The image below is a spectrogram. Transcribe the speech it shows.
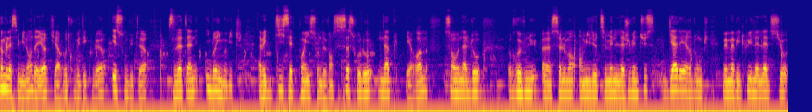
comme l'AC Milan d'ailleurs qui a retrouvé des couleurs et son buteur Zlatan Ibrahimovic. Avec 17 points, ils sont devant Sassuolo, Naples et Rome. Sans Ronaldo revenu euh, seulement en milieu de semaine, la Juventus galère donc. Même avec lui, la Lazio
